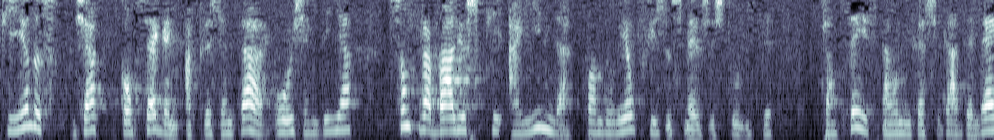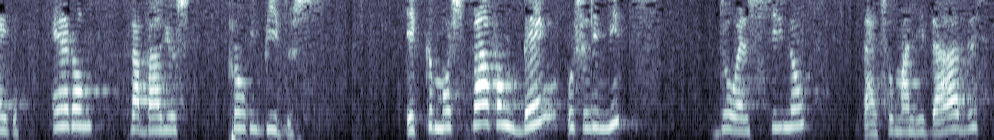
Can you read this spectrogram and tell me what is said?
que eles já conseguem apresentar hoje em dia são trabalhos que ainda, quando eu fiz os meus estudos de francês na Universidade de Leiden, eram trabalhos proibidos e que mostravam bem os limites do ensino das humanidades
